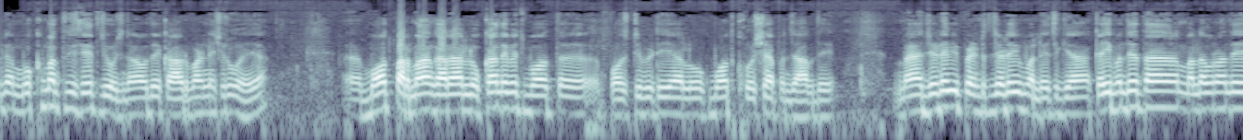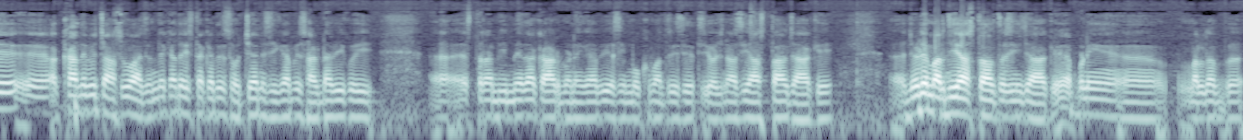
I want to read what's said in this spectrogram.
ਜਿਹੜਾ ਮੁੱਖ ਮੰਤਰੀ ਸਿਹਤ ਯੋਜਨਾ, ਉਹਦੇ ਕਾਰਡ ਬਣਨੇ ਸ਼ੁਰੂ ਹੋਏ ਆ। ਬਹੁਤ ਬਹੁਤ ਭਰਮਾਂਗਾਰਾ ਲੋਕਾਂ ਦੇ ਵਿੱਚ ਬਹੁਤ ਪੋਜ਼ਿਟਿਵਿਟੀ ਆ, ਲੋਕ ਬਹੁਤ ਖੁਸ਼ ਆ ਪੰਜਾਬ ਦੇ। ਮੈਂ ਜਿਹੜੇ ਵੀ ਪਿੰਡ 'ਚ, ਜਿਹੜੇ ਵੀ ਮਹੱਲੇ 'ਚ ਗਿਆ, ਕਈ ਬੰਦੇ ਤਾਂ ਮਤਲਬ ਉਹਨਾਂ ਦੇ ਅੱਖਾਂ ਦੇ ਵਿੱਚ ਆਂਸੂ ਆ ਜਾਂਦੇ, ਕਹਿੰਦੇ ਇਸ ਤਾਂ ਕਦੇ ਸੋਚਿਆ ਨਹੀਂ ਸੀਗਾ ਵੀ ਸਾਡਾ ਵੀ ਕੋਈ ਇਸ ਤਰ੍ਹਾਂ ਬੀਮੇ ਦਾ ਕਾਰਡ ਬਣੇਗਾ ਵੀ ਅਸੀਂ ਮੁੱਖ ਮੰਤਰੀ ਸਿਹਤ ਯੋਜਨਾ, ਅਸੀਂ ਹਸਪਤਾਲ ਜਾ ਕੇ ਜਿਹੜੇ ਮਰਜ਼ੀ ਹਸਪਤਾਲ ਤੁਸੀਂ ਜਾ ਕੇ ਆਪਣੀ ਮਤਲਬ,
